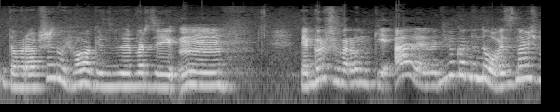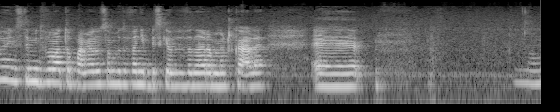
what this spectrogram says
Dobra, przyszedł mój chłopak, więc bardziej. Mm, jak gorsze warunki, ale będziemy kontynuować. Zastanawiam się pomiędzy tymi dwoma topami. One są obydwa niebieskie, obydwa na ramionczka, ale. E, no,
